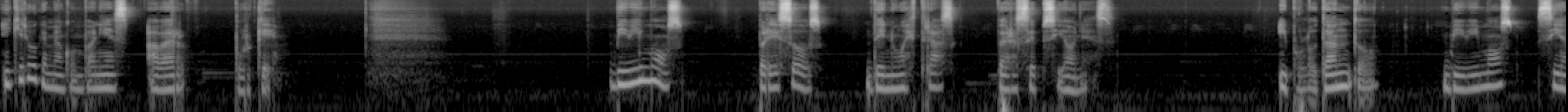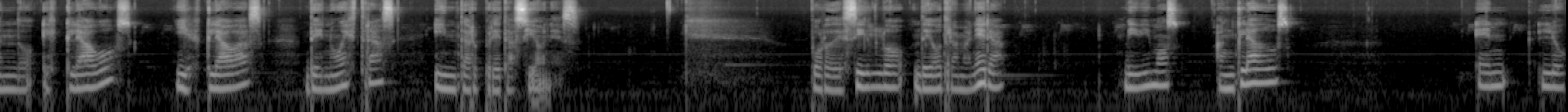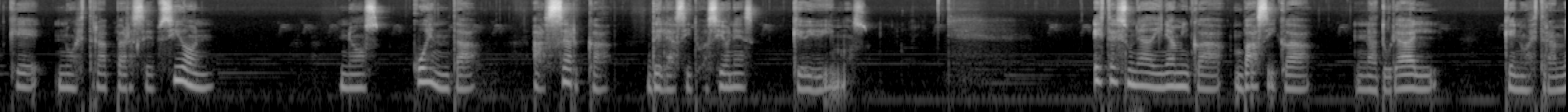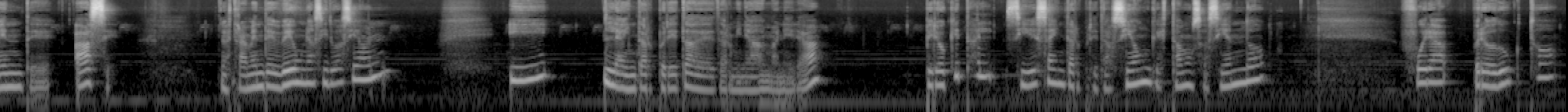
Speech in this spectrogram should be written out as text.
Y quiero que me acompañes a ver por qué. Vivimos presos de nuestras percepciones y por lo tanto vivimos siendo esclavos y esclavas de nuestras interpretaciones por decirlo de otra manera, vivimos anclados en lo que nuestra percepción nos cuenta acerca de las situaciones que vivimos. Esta es una dinámica básica, natural, que nuestra mente hace. Nuestra mente ve una situación y la interpreta de determinada manera. Pero ¿qué tal si esa interpretación que estamos haciendo fuera producto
